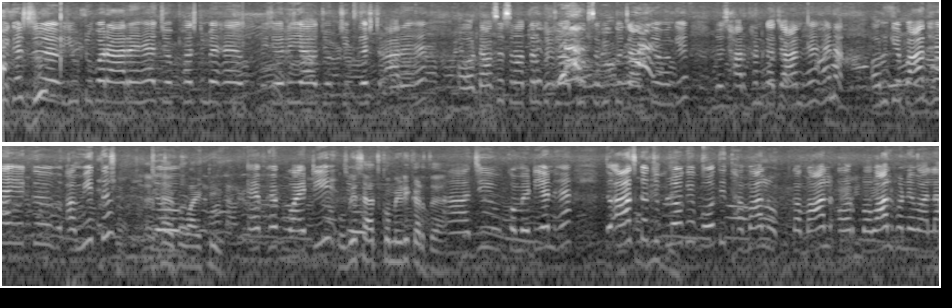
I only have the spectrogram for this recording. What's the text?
बिगेस्ट यूट्यूबर आ रहे हैं जो फ़र्स्ट में है विजय रिया जो चीफ गेस्ट आ रहे हैं और डांसर सनातन को जो आप लोग सभी को जानते होंगे जो झारखंड का जान है है ना? और उनके बाद है एक अमित जो एफ़ एफ़ वाई टी वो भी शायद कॉमेडी करते हैं। हाँ जी कॉमेडियन है। तो आज का जो ब्लॉग है बहुत ही धमाल कमाल और बवाल होने वाला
